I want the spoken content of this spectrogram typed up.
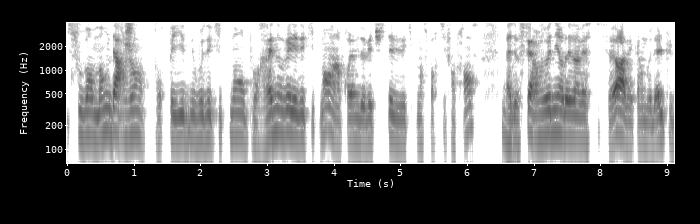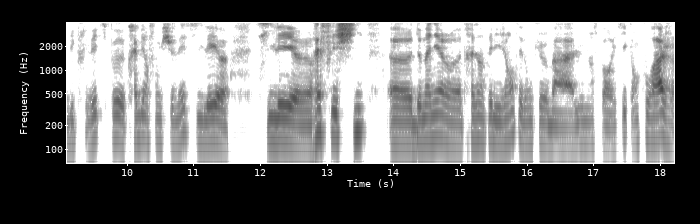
souvent manquent d'argent pour payer de nouveaux équipements, pour rénover les équipements, on a un problème de vétusté des équipements sportifs en France, bah, de faire venir des investisseurs avec un modèle public-privé qui peut très bien fonctionner s'il est, s'il est réfléchi de manière très intelligente. Et donc, bah, l'Union Sport et Cycle encourage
